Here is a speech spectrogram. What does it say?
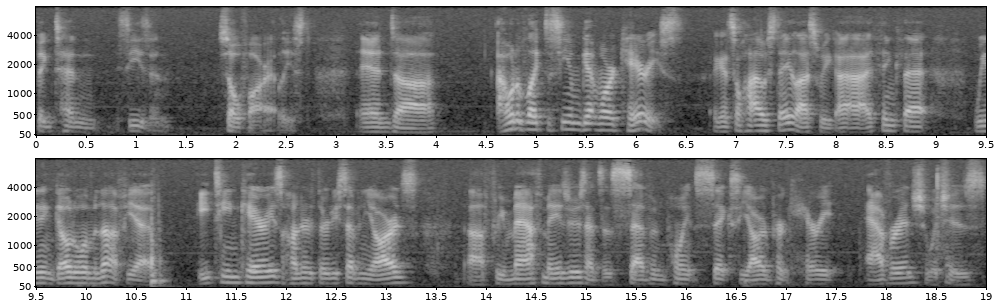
Big Ten season so far, at least, and uh, I would have liked to see him get more carries against Ohio State last week. I, I think that we didn't go to him enough. He had 18 carries, 137 yards. Uh, for math majors, that's a 7.6 yard per carry average, which is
